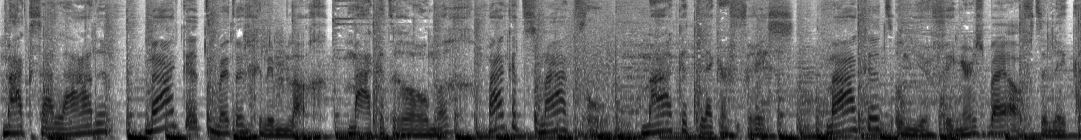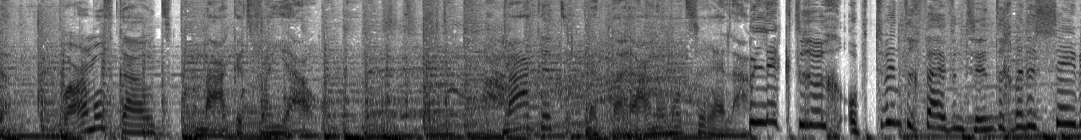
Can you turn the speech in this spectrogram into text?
Maak salade. Maak het met een glimlach. Maak het romig. Maak het smaakvol. Maak het lekker fris. Maak het om je vingers bij af te likken. Warm of koud, maak het van jou. Maak het met Parano mozzarella. Blik terug op 2025 met een CW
